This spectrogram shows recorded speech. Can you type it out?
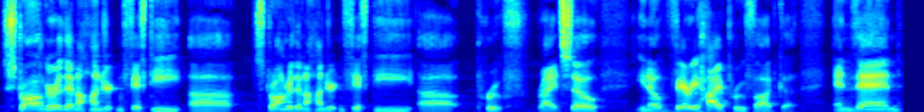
stronger than 150, uh, stronger than 150 uh, proof, right? So you know, very high proof vodka, and then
